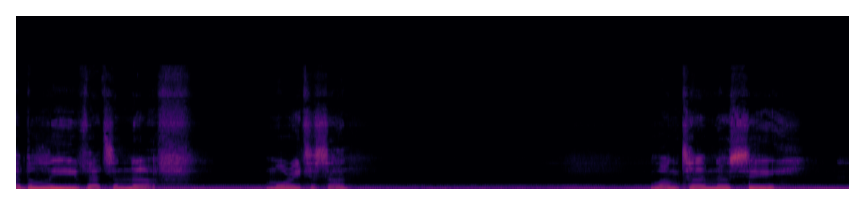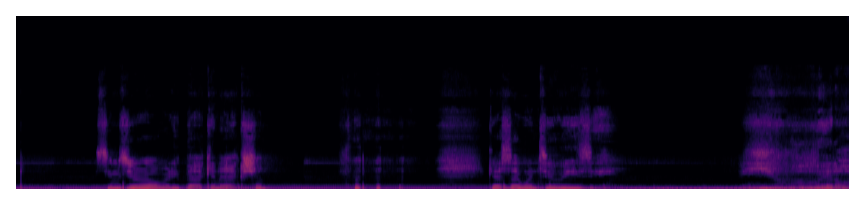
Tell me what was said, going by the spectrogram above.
I believe that's enough, Morita-san. Long time no see. Seems you're already back in action. Guess I went too easy. You little...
